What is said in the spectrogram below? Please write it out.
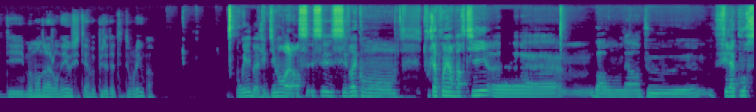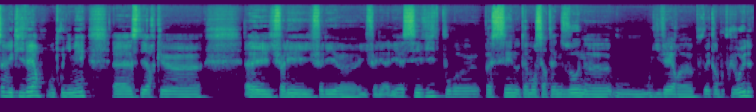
des, moments dans la journée où c'était un peu plus adapté de rouler ou pas? Oui, bah effectivement. Alors c'est vrai qu'en toute la première partie, euh, bah on a un peu fait la course avec l'hiver entre guillemets. Euh, C'est-à-dire que il fallait, il fallait, il fallait aller assez vite pour passer notamment certaines zones où, l'hiver pouvait être un peu plus rude.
